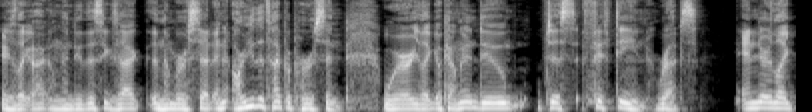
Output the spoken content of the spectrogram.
And it's like, all right, I'm going to do this exact number set. And are you the type of person where you're like, okay, I'm going to do just 15 reps, and you're like,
